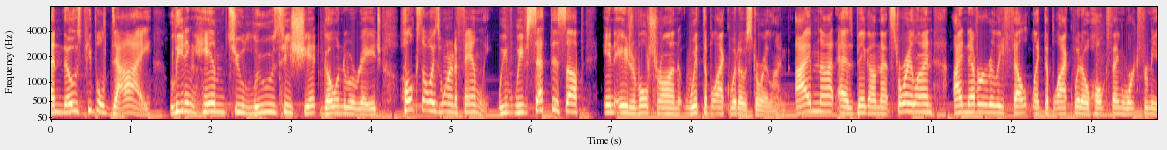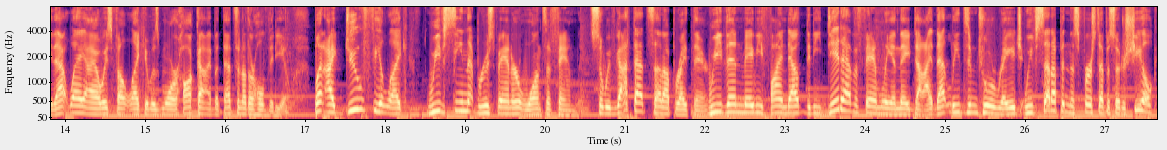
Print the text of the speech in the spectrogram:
and those people die leading him to lose his shit, go into a rage. Hulk's always wanted a family. We've, we've set this up in Age of Ultron with the Black Widow storyline. I'm not as big on that storyline. I never really felt like the Black Widow Hulk thing worked for me that way. I always felt like it was more Hawkeye, but that's another whole video. But I do feel like we've seen that Bruce Banner wants a family. So we've got that set up right there. We then maybe find out that he did have a family and they died. That leads him to a rage. We've set up in this first episode of She Hulk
